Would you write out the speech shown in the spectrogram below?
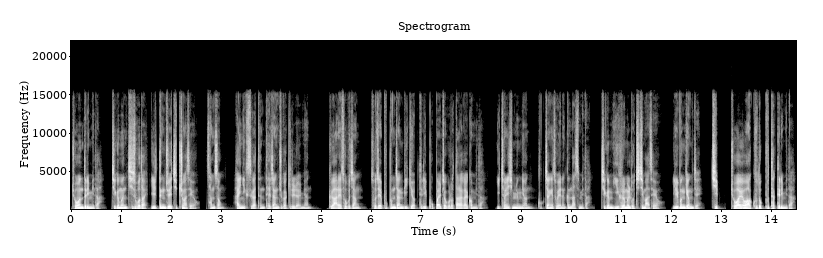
조언드립니다. 지금은 지수보다 1등주에 집중하세요. 삼성, 하이닉스 같은 대장주가 길을 열면 그 아래 소부장, 소재 부품 장비 기업들이 폭발적으로 따라갈 겁니다. 2026년 국장의 소회는 끝났습니다. 지금 이 흐름을 놓치지 마세요. 1분 경제, 집, 좋아요와 구독 부탁드립니다.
